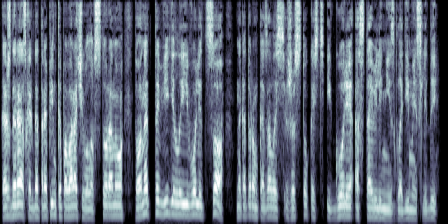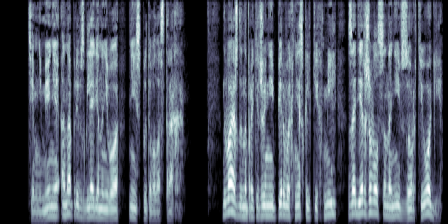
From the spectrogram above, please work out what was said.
Каждый раз, когда тропинка поворачивала в сторону, то Анетта видела его лицо, на котором, казалось, жестокость и горе оставили неизгладимые следы. Тем не менее, она при взгляде на него не испытывала страха. Дважды на протяжении первых нескольких миль задерживался на ней взор Тиоги,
